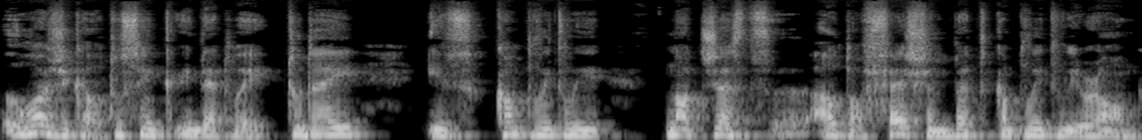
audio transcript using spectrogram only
logical to think in that way. Today is completely not just out of fashion, but completely wrong.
